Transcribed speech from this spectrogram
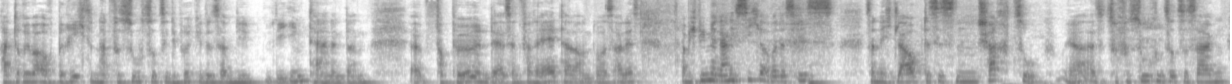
hat darüber auch berichtet und hat versucht, sozusagen die Brücke, das haben die, die Internen dann äh, verpönt, er ist ein Verräter und was alles. Aber ich bin mir gar nicht sicher, ob er das ist, sondern ich glaube, das ist ein Schachzug. Ja? Also zu versuchen sozusagen,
